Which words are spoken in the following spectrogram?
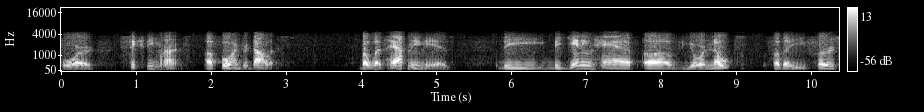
for 60 months of $400. But what's happening is the beginning half of your notes for the first,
